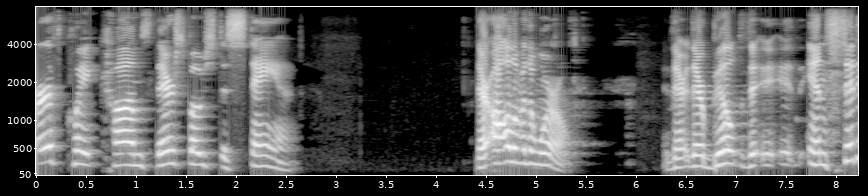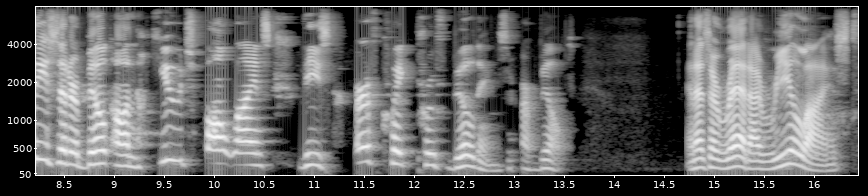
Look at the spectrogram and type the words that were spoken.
earthquake comes, they're supposed to stand. They're all over the world. They're, they're built in cities that are built on huge fault lines. These earthquake proof buildings are built. And as I read, I realized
